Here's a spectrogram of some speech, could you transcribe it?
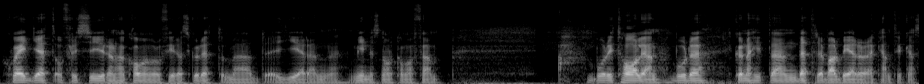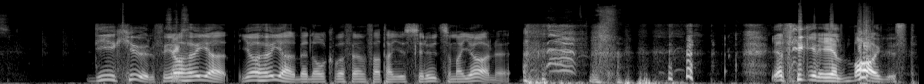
skägget och frisyren han kommer att fira scudetton med eh, ger en minus 0,5. Ah, Bor i Italien, borde kunna hitta en bättre barberare kan tyckas. Det är ju kul för jag höjer, jag höjer med 0,5 för att han just ser ut som han gör nu Jag tycker det är helt magiskt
